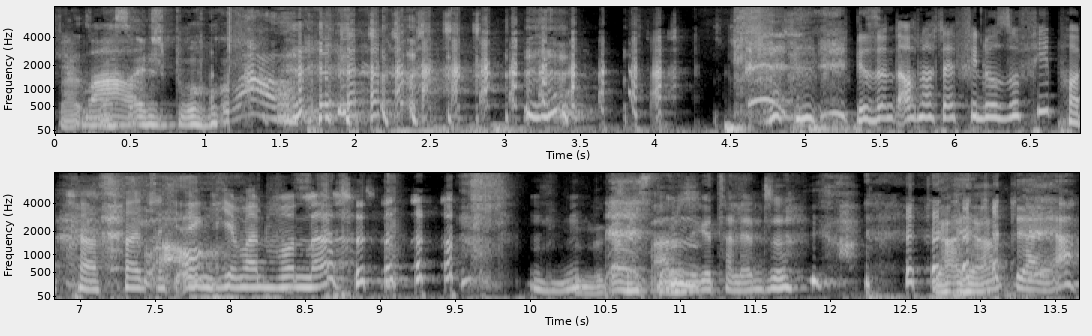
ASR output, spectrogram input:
Ja, wow. Was ein Spruch. Wow. Wir sind auch noch der Philosophie-Podcast, falls sich irgendjemand wundert. Mhm. Wahnsinnige Talente. Ja, ja. Ja, ja.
